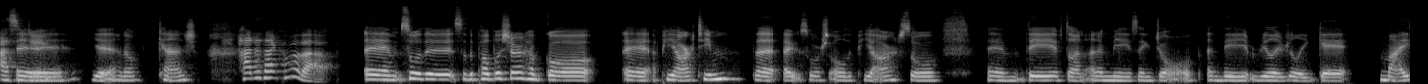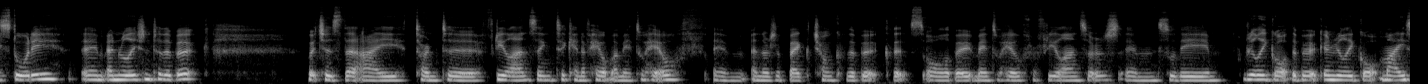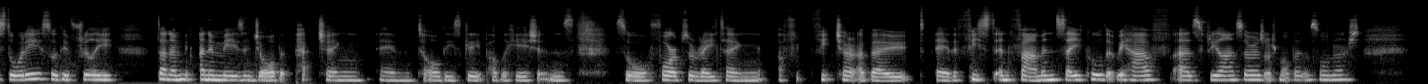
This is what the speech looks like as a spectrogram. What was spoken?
As you do. Uh, yeah, I know, cash. How did that come about? Um, so the so the publisher have got uh, a PR team that outsource all the PR. So um, they've done an amazing job, and they really really get my story um, in relation to the book, which is that I turned to freelancing to kind of help my mental health. Um, and there's a big chunk of the book that's all about mental health for freelancers. Um, so they really got the book and really got my story. So they've really done a, an amazing job at pitching um, to all these great publications. So Forbes were writing a f- feature about uh, the feast and famine cycle that we have as freelancers or small business owners.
